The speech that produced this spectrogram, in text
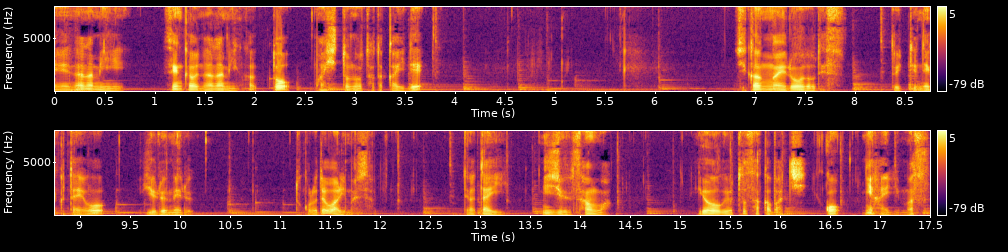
えー、ナナミ前回はナナミと真人の戦いで時間外労働です。と言ってネクタイを緩めるところで終わりました。では第23話幼魚と酒鉢5に入ります。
